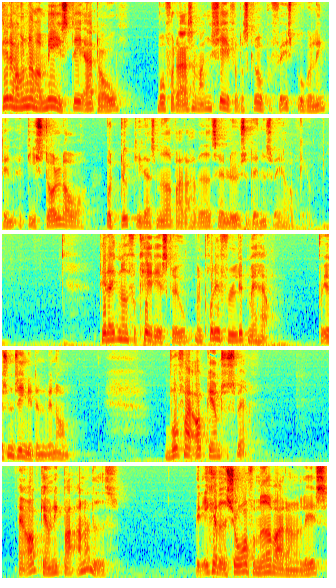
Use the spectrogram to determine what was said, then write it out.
Det, der har undret mig mest, det er dog, hvorfor der er så mange chefer, der skriver på Facebook og LinkedIn, at de er stolte over, hvor dygtige deres medarbejdere har været til at løse denne svære opgave. Det er der ikke noget forkert i at skrive, men prøv lige at følge lidt med her, for jeg synes egentlig, den vender om. Hvorfor er opgaven så svær? Er opgaven ikke bare anderledes? Vil det ikke have været sjovere for medarbejderne at læse?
